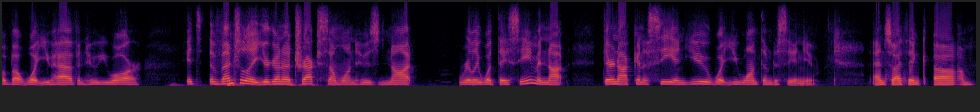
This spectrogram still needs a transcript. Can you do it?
about what you have and who you are it's eventually you're going to attract someone who's not really what they seem and not they're not going to see in you what you want them to see in you and so i think um,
